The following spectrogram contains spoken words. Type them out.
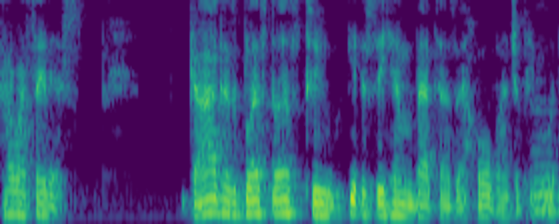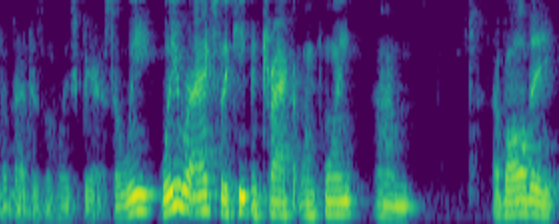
how do I say this? God has blessed us to get to see Him baptize a whole bunch of people with the baptism of the Holy Spirit. So we we were actually keeping track at one point um, of all the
